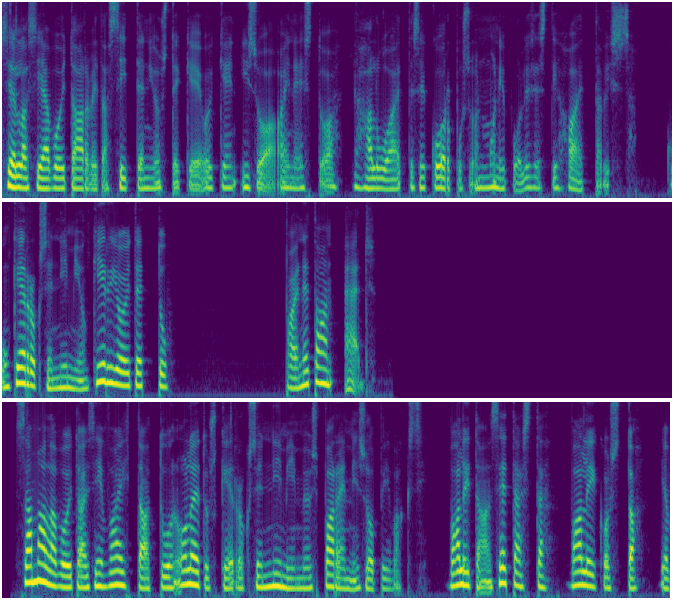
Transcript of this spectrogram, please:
Sellaisia voi tarvita sitten, jos tekee oikein isoa aineistoa ja haluaa, että se korpus on monipuolisesti haettavissa. Kun kerroksen nimi on kirjoitettu, painetaan Add. Samalla voitaisiin vaihtaa tuon oletuskerroksen nimi myös paremmin sopivaksi. Valitaan se tästä valikosta ja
